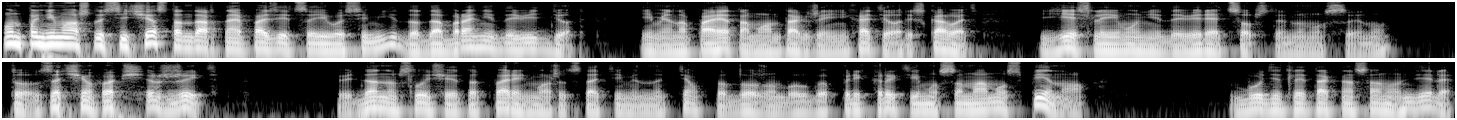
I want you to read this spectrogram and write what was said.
Он понимал, что сейчас стандартная позиция его семьи до добра не доведет. Именно поэтому он также и не хотел рисковать. Если ему не доверять собственному сыну, то зачем вообще жить? Ведь в данном случае этот парень может стать именно тем, кто должен был бы прикрыть ему самому спину — Будет ли так на самом деле?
